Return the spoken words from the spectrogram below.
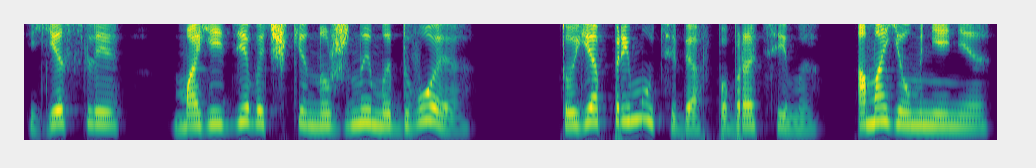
«Если моей девочке нужны мы двое, то я приму тебя в побратимы. А мое мнение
